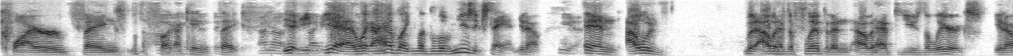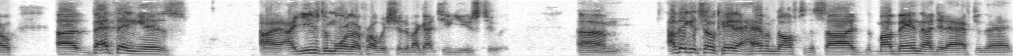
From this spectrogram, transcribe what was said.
choir things. What the fuck? I can't even think. I know. Yeah, like- yeah. Like I have like, like the little music stand, you know yeah. and I would, but I would have to flip it, and I would have to use the lyrics. You know, uh, bad thing is, I, I used them more than I probably should have. I got too used to it. Um, I think it's okay to have them off to the side. My band that I did after that,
